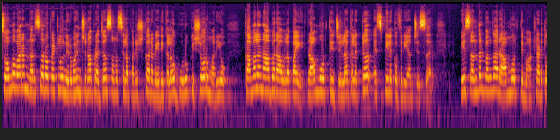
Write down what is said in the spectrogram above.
సోమవారం నర్సరావుపేటలో నిర్వహించిన ప్రజా సమస్యల పరిష్కార వేదికలో గురు కిషోర్ మరియు కమలనాభరావులపై రామ్మూర్తి జిల్లా కలెక్టర్ ఎస్పీలకు ఫిర్యాదు చేశారు. ఈ సందర్భంగా రామ్మూర్తి మాట్లాడుతూ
